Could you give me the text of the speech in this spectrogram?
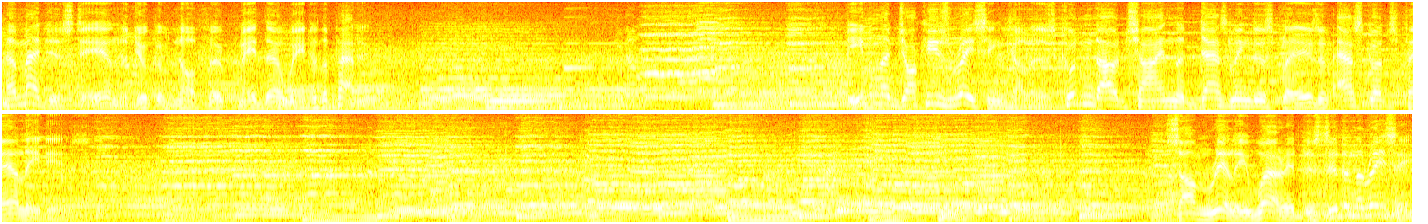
Her Majesty and the Duke of Norfolk made their way to the paddock. Even the jockeys' racing colours couldn't outshine the dazzling displays of Ascot's fair ladies. Some really were interested in the racing.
